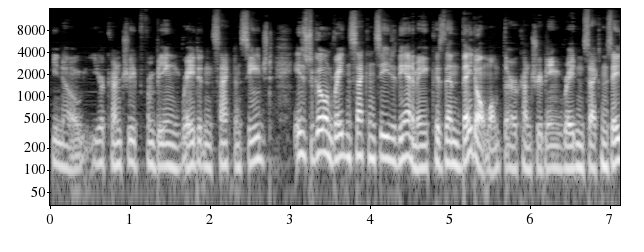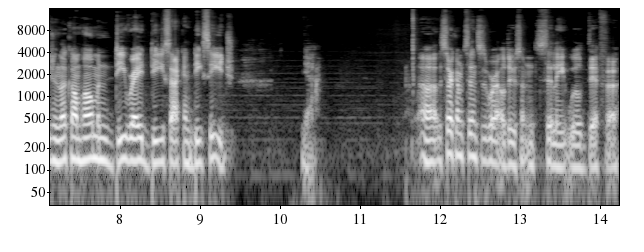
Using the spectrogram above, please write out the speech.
you know, your country from being raided and sacked and sieged is to go and raid and sack and siege the enemy, because then they don't want their country being raided and sacked and sieged, and they'll come home and de-raid, de-sack, and de-siege. Yeah. Uh, the circumstances where I'll do something silly will differ,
